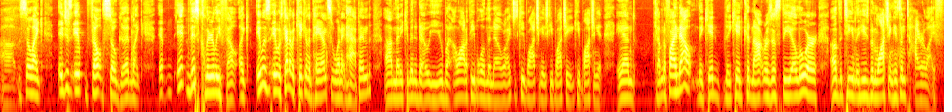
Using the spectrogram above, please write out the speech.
Uh, so like it just it felt so good. Like it, it this clearly felt like it was it was kind of a kick in the pants when it happened um, that he committed to OU. But a lot of people in the know were like, just keep watching it, just keep watching it, keep watching it, and. Come to find out, the kid the kid could not resist the allure of the team that he's been watching his entire life.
